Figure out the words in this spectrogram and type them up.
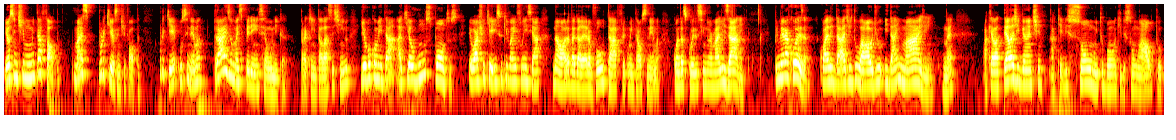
Eu senti muita falta. Mas por que eu senti falta? Porque o cinema traz uma experiência única para quem está lá assistindo e eu vou comentar aqui alguns pontos. Eu acho que é isso que vai influenciar na hora da galera voltar a frequentar o cinema quando as coisas se normalizarem. Primeira coisa, qualidade do áudio e da imagem, né? Aquela tela gigante, aquele som muito bom, aquele som alto,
